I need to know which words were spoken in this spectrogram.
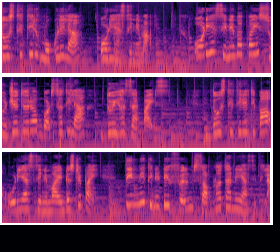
দুস্থিতির ମୁକୁଳିଲା ଓଡ଼ିଆ ସିନେମା ଓଡ଼ିଆ ସିନେମା ପାଇଁ ସୂର୍ଯ୍ୟୋଦୟର ବର୍ଷ ଥିଲା ଦୁଇହଜାର ବାଇଶ ଦୁଃସ୍ଥିତିରେ ଥିବା ଓଡ଼ିଆ ସିନେମା ଇଣ୍ଡଷ୍ଟ୍ରି ପାଇଁ ତିନି ତିନିଟି ଫିଲ୍ମ ସଫଳତା ନେଇ ଆସିଥିଲା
